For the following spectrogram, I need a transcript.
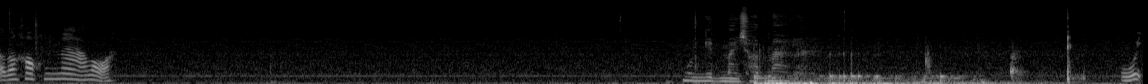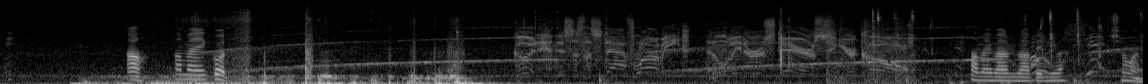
เราต้องเข้าข้างหน้าเปล่าวะหงุนงิดไม่ช็อตมากเลย อุ้ยอ้าวทำไมกด Good. This is the staff lobby. Elevator or stairs, your call. ทำไมมันมาเป็นนี้วะ ช่างมัน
